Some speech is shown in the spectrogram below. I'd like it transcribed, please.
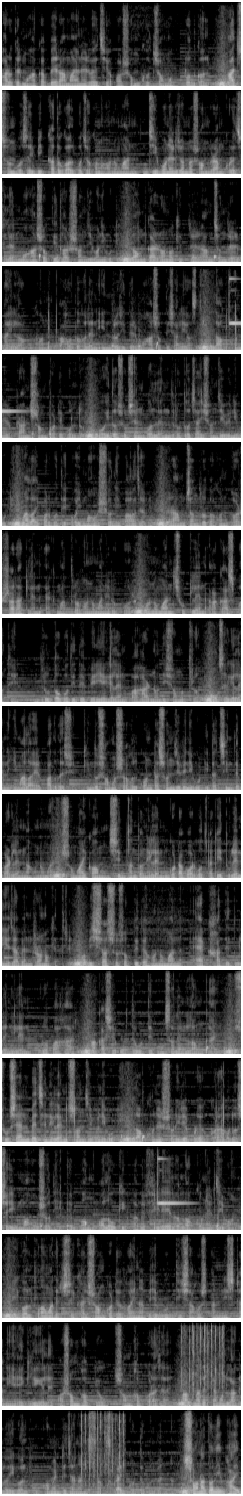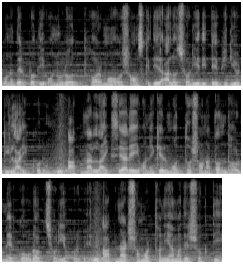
ভারতের মহাকাব্যে রামায়ণে রয়েছে অসংখ্য চমকপ্রদ গল্প। আজ শুনব সেই বিখ্যাত গল্প যখন হনুমান জীবনের জন্য সংগ্রাম করেছিলেন মহাশক্তিধর সঞ্জীবনী বুটি। লঙ্কার রণক্ষেত্রে রামচন্দ্রের ভাই লক্ষণ আহত হলেন ইন্দ্রজিতের মহাশক্তিশালী অস্ত্রে। লক্ষণের প্রাণ সংকটে পড়ল। বৈদ সুসেন বললেন, দ্রুত চাই সঞ্জীবনী বুটি, হিমালয় পর্বতে ওই মহৌষধি পাওয়া যাবে। রামচন্দ্র তখন ভরসা রাখলেন, একমাত্র হনুমানের উপর। হনুমান ছুটলেন আকাশ পথে দ্রুত গতিতে পেরিয়ে গেলেন পাহাড়, নদী, সমুদ্র, পৌঁছে গেলেন হিমালয়ের পাদদেশে। কিন্তু সমস্যা হল, কোনটা সঞ্জীবিনী বুটি তা চিনতে পারলেন না হনুমান। সময় কম, সিদ্ধান্ত নিলেন, গোটা পর্বতটাকেই তুলে নিয়ে যাবেন রণক্ষেত্রে। অবিশ্বাস্য শক্তিতে হনুমান এক হাতে তুলে নিলেন পুরো পাহাড়। আকাশে উড়তে উড়তে পৌঁছালেন লঙ্কায়। সুসেন বেছে নিলেন সঞ্জীবনী বুটি। লক্ষণের শরীরে প্রয়োগ করা হলো সেই মহৌষধি এবং অলৌকিকভাবে ফিরে এলো লক্ষণের জীবন। এই গল্প আমাদের শেখায় সংকটে ভয় না পেয়ে বুদ্ধি, সাহস আর নিষ্ঠা নিয়ে এগিয়ে গেলে অসম্ভবকেও সম্ভব করা যায়। আপনাদের কেমন লাগল এই গল্প? কমেন্টে জানান। সাবস্ক্রাইব করতে ভুলবেন না। সনাতনী ভাই বোনেদের প্রতি অনুরোধ, ধর্ম ও সংস্কৃতির আলো ছড়িয়ে দিতে ভিডিওটি লাইক করুন। আপনার লাইক শেয়ারেই অনেকের মধ্য সনাতন ধর্মের গৌরব ছড়িয়ে পড়বে। আপনার সমর্থনই আমাদের শক্তি।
